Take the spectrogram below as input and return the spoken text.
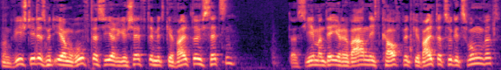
Und wie steht es mit Ihrem Ruf, dass Sie Ihre Geschäfte mit Gewalt durchsetzen? Dass jemand, der Ihre Waren nicht kauft, mit Gewalt dazu gezwungen wird?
